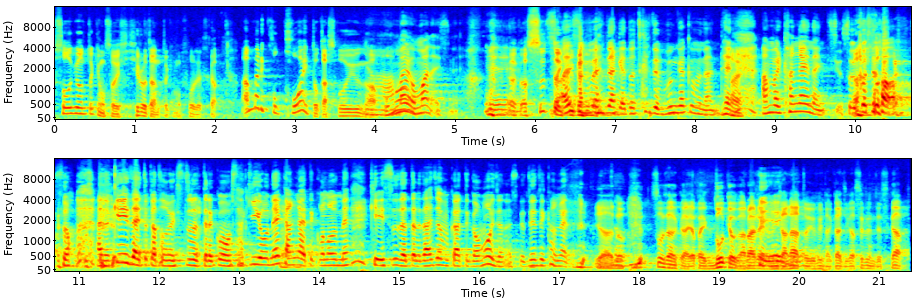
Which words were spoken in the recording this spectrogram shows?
創業の時もそうですし広田の時もそうですがあんまりこう怖いとかそういうのはあんまり思わないですね。えー、なんかスッといくなんかどっちかというと文学部なんで、はい、あんまり考えないんですよ。そういうことを。そう。あの経済とかそういう人だったらこう先をね考えてこのね係数だったら大丈夫かってか思うじゃないですか。全然考えない。いやあのそう。なんかやっぱり度胸があられるんだなというふうな感じがするんですが、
